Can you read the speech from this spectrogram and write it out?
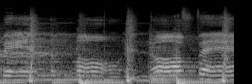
up in the morning, off and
